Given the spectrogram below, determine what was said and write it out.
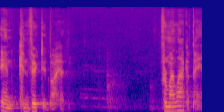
and convicted by it for my lack of pain.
